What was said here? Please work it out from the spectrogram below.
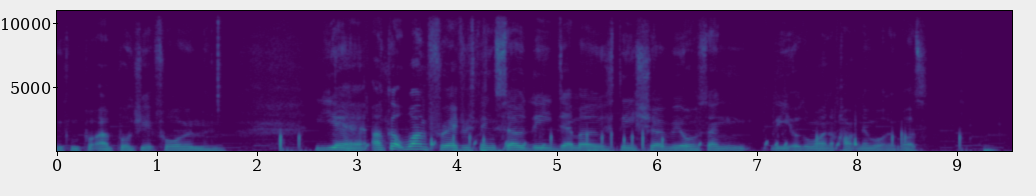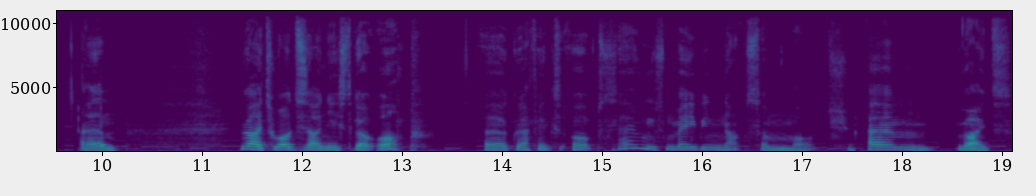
We can put our budget for them. yeah, I've got one for everything. So the demos, the show reels, and the other one I can't remember what it was. Um, right, world design needs to go up. Uh, graphics up, sounds maybe not so much. Um, right.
